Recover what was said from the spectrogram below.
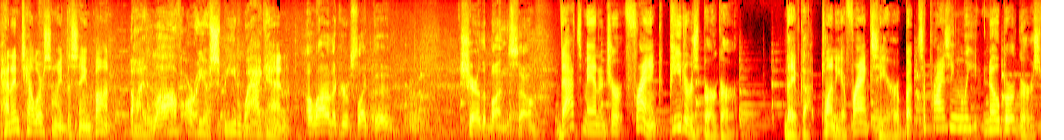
Penn and Teller signed the same bun. Oh, I love REO Speedwagon. A lot of the groups like to share the buns, so. That's manager Frank Petersberger. They've got plenty of Franks here, but surprisingly, no burgers.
